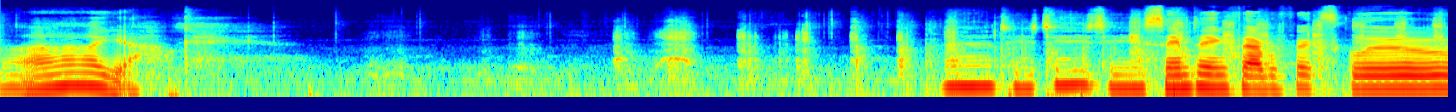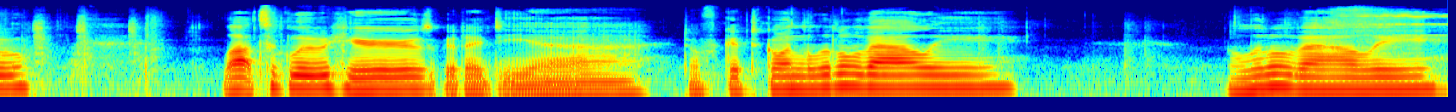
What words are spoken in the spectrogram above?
ah, uh, yeah, okay. Same thing, Fabrifix glue. Lots of glue here is a good idea. Don't forget to go in the little valley. The little valley.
